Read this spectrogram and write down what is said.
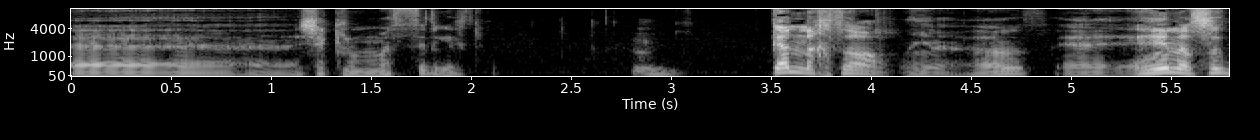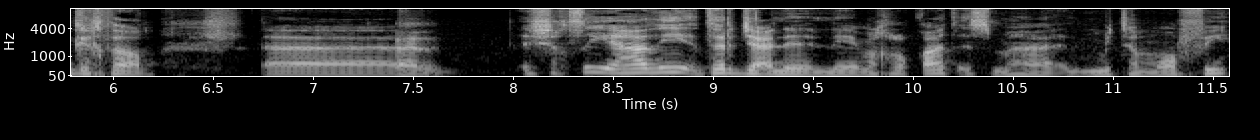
آه آه آه، شكل الممثل قلت Gunn اختار هنا فهمت؟ يعني هنا صدق اختار. آه. الشخصية هذه ترجع لمخلوقات اسمها ال Metamorphae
